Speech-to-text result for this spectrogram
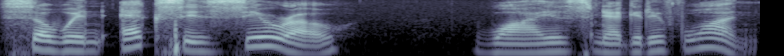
So when x is 0, y is negative 1.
